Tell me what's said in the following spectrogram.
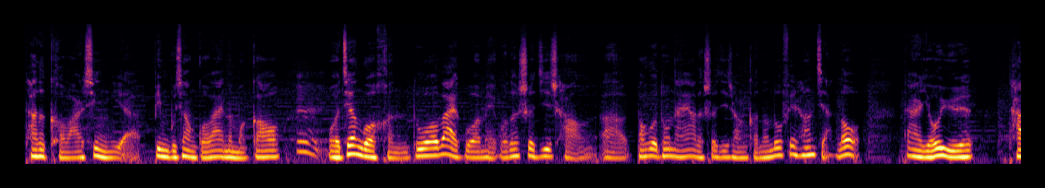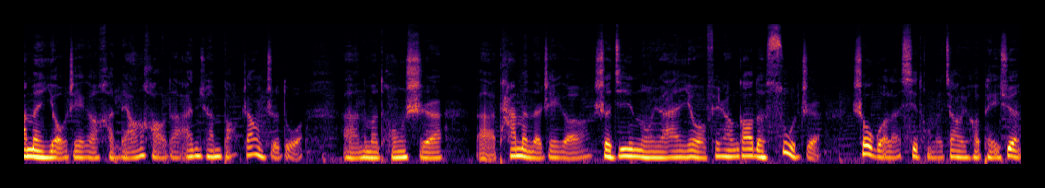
它的可玩性也并不像国外那么高。嗯我见过很多外国、美国的射击场，啊、包括东南亚的射击场，可能都非常简陋，但是由于他们有这个很良好的安全保障制度，啊、那么同时，呃，他们的这个射击运动员也有非常高的素质，受过了系统的教育和培训，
